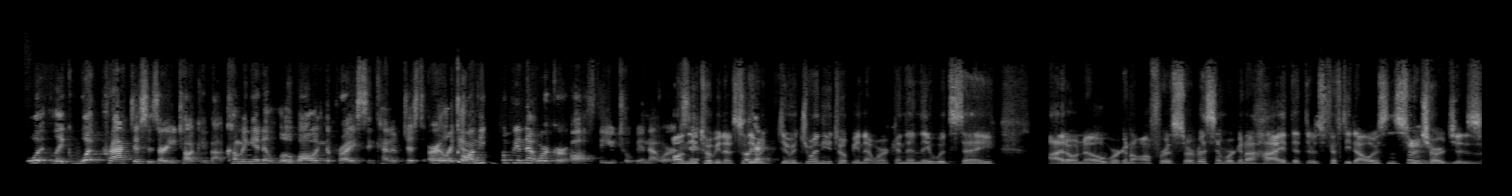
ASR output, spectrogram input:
what like what practices are you talking about coming in and lowballing the price and kind of just are like yeah. on the utopian network or off the utopian network on the utopian network so okay. they would they would join the utopian network and then they would say I don't know. We're going to offer a service and we're going to hide that there's $50 in surcharges.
